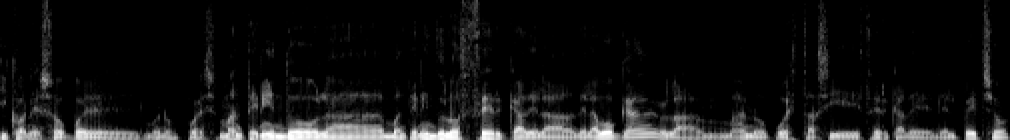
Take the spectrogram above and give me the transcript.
Y con eso, pues, bueno, pues manteniendo la, manteniéndolo cerca de la, de la boca, la mano puesta así cerca del pecho,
